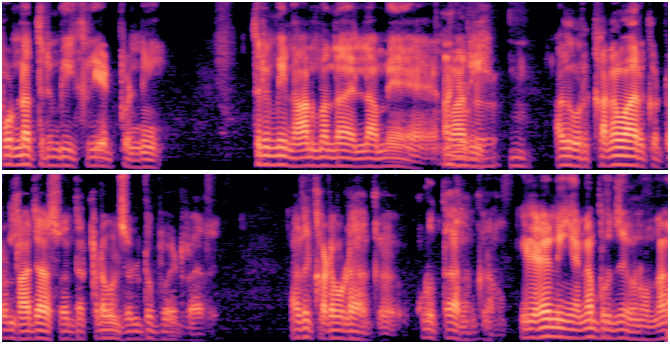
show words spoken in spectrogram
பொண்ணை திரும்பி க்ரியேட் பண்ணி திரும்பி நார்மலாக எல்லாமே மாறி. அது ஒரு கனவாக இருக்கட்டும் ராஜா சொந்த கடவுள் சொல்லிட்டு போயிடுறாரு. அது கடவுளாக கொடுத்தா அனுக்கிறோம் இதில் நீங்கள் என்ன புரிஞ்சுக்கணுன்னா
